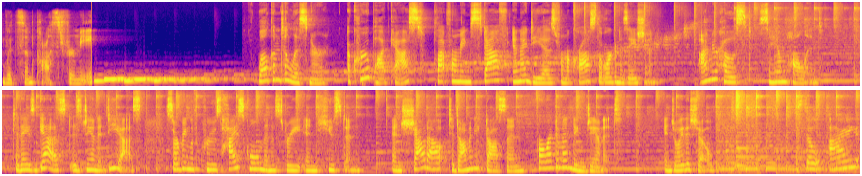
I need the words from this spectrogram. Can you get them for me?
with some cost for me. Welcome to listener a Cru podcast platforming staff and ideas from across the organization. I'm your host sam holland. Today's guest is Yaneth Diaz serving with Cru's high school ministry in houston and shout out to Dominique Dawson for recommending Yaneth. Enjoy the show. So, I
